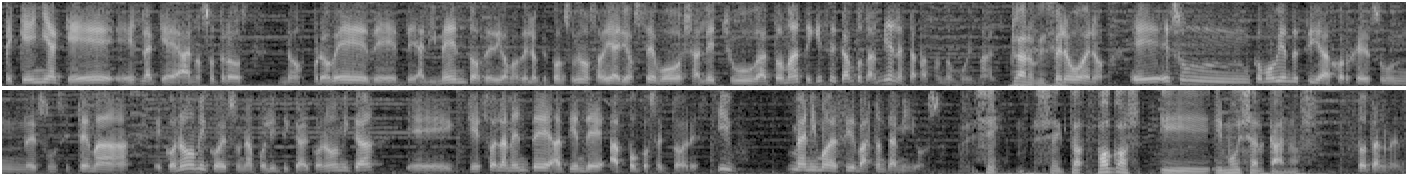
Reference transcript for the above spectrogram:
pequeña que es la que a nosotros nos provee de, alimentos, de digamos, de lo que consumimos a diario, cebolla, lechuga, tomate, que ese campo también la está pasando muy mal. Claro que sí. Pero bueno, eh, es un, como bien decía Jorge, es un, es un sistema económico, es una política económica eh, que solamente atiende a pocos sectores. Y me animo a decir bastante amigos. Sí, sector, pocos y muy cercanos. Totalmente.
